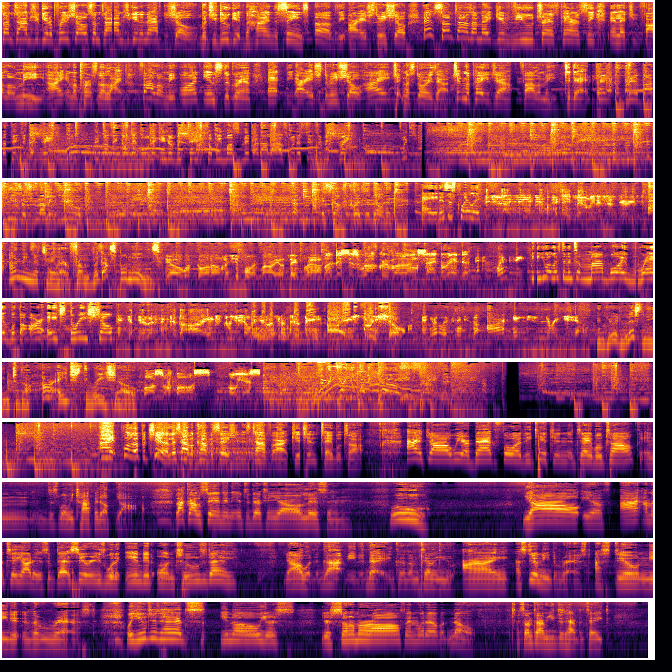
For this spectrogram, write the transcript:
Sometimes you get a pre-show, sometimes you get an after show, but you do get behind the scenes of the RH3 show. And sometimes I may give you transparency and let you follow me. I am a personal life. Follow me on Instagram at the RH3 show. I check my stories out. Check my page out. Follow me today. So we must live out our lives with a sense of restraint. Which Jesus loving you. it sounds crazy, don't it? Hey, this is Quayla. This is Isaiah Templeton. Hey, family, this is Darius Parker. I'm Nina Taylor from the Gospel News. Yo, what's going on? It's your boy Mario J. Brown. Well, this is Rock River alongside Red. This is Quincy. You are listening to my boy Red with the RH3 show. And you're- you're listening to the RH3 show. And you're listening to the RH3 show. And you're listening to the RH3 show. And you're listening to the RH3 show. Boss of boss. Oh, yes. Let me tell you what it does. Right, pull up a chair. Let's have a conversation. It's time for our kitchen table talk. All right, y'all, we are back for the kitchen table talk, and this is where we chop it up, y'all. Like I was saying in the introduction, y'all, listen. Ooh. Y'all, if I, I'm gonna tell y'all this, if that series would have ended on Tuesday, y'all wouldn't have got me today. Because I'm telling you, I, I still need the rest. I still needed the rest. Well, you just had, you know, your your summer off and whatever. No, sometimes you just have to take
